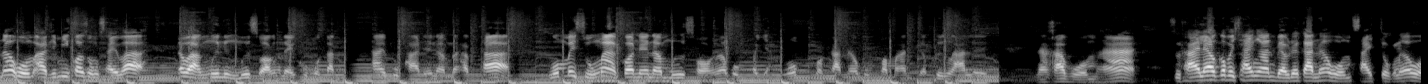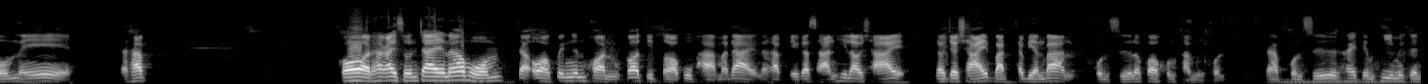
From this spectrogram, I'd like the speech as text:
นะครับผมอาจจะมีข้อสงสัยว่าระหว่างมือหนึ่งมือสองอันไหนคุ้มกว่ากันให้ผู้ผ่านแนะนำนะครับ ถ้างบไม่สูงมากก็แนะนำมือสองนะครับผมประหยัดงบกว่ากันนะครับผมประมาณเกือบครึ่งล้านเลยนะครับผมอ่าสุดท้ายแล้วก็ไปใช้งานแบบเดียวกันนะครับผมสายจกนะครับผมนี่นะครับ ก็ถ้าใครสนใจนะครับผมจะออกเป็นเงินผ่อนก็ติดต่อผู้ผ่ามาได้นะครับ เอกสารที่เราใช้เราจะใช้บัตรทะเบียนบ้าน คนซื้อแล้วก็คนค้ำหนึ่งคนนะครับคนซื้อให้เต็มที่ไม่เกิน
